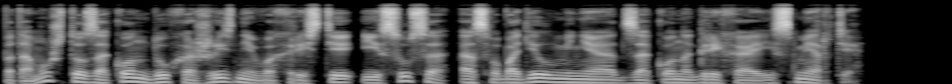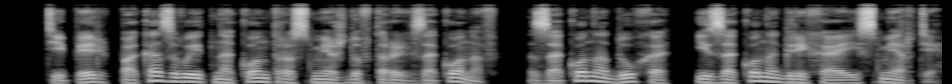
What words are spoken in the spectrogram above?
потому что закон Духа жизни во Христе Иисуса освободил меня от закона греха и смерти. Теперь показывает на контраст между вторых законов, закона Духа и закона греха и смерти.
